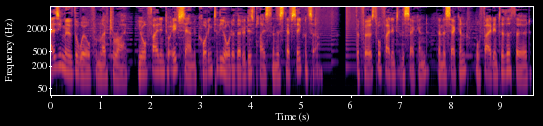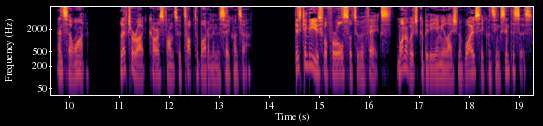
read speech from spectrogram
As you move the wheel from left to right, you will fade into each sound according to the order that it is placed in the step sequencer. The first will fade into the second, then the second will fade into the third, and so on. Left to right corresponds with top to bottom in the sequencer. This can be useful for all sorts of effects, one of which could be the emulation of wave sequencing synthesis.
